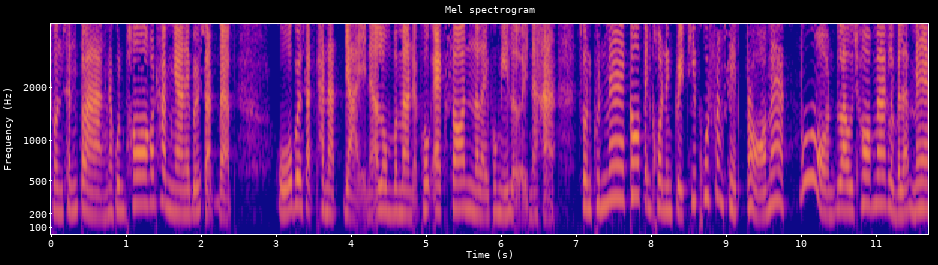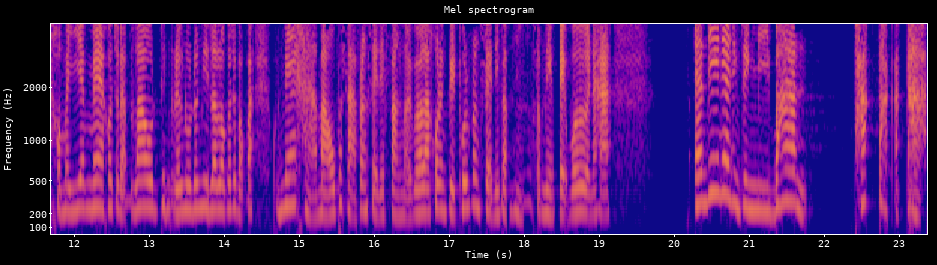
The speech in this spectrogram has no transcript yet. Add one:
ชนชั้นกลางนะคุณพ่อเขาทำงานในบริษัทแบบ โอ้บริษัทขนาดใหญ่นะอารมณ์ประมาณแบบพวก Exxon อะไรพวกนี้เลยนะคะ ส่วนคุณแม่ก็เป็นคนอังกฤษที่พูดฝรั่งเศสปร๋อมากโอ้เราชอบมากเลยเวลาแม่เขามาเยี่ยมแม่เขาจะแบบเล่าถึงเรื่องนู้นเรื่องนี้แล้วเราก็จะบอกว่าคุณแม่ขาเม้าท์ภาษาฝรั่งเศสให้ฟังหน่อยเวลาคนอังกฤษพูดฝรั่งเศสนี่แบบสำเนียงเป๊ะเวอร์นะคะแอนดี้เนี่ยจริง ๆ มีบ้านพักตากอากาศ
